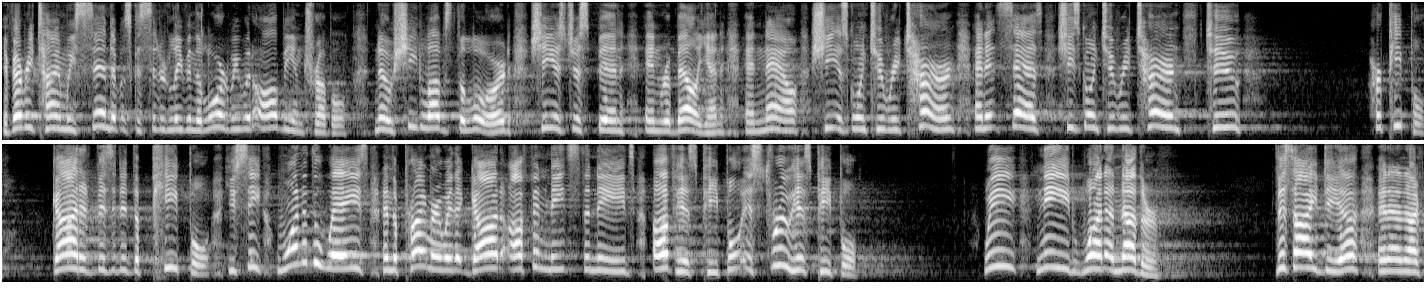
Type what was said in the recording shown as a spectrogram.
If every time we sinned it was considered leaving the Lord, we would all be in trouble. No, she loves the Lord. She has just been in rebellion, and now she is going to return, and it says she's going to return to her people. God had visited the people. You see, one of the ways and the primary way that God often meets the needs of his people is through his people. We need one another. This idea, and, and, I've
